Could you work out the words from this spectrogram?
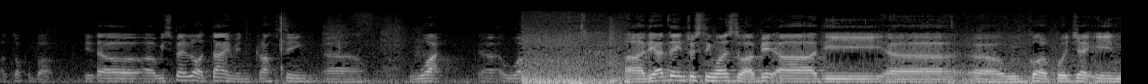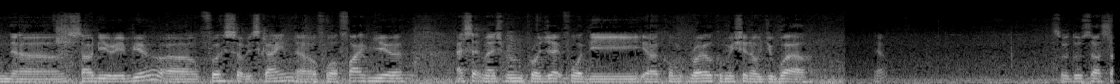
I'll talk about it. Uh, uh, we spend a lot of time in crafting uh, what uh, what uh, the other interesting ones to update are the uh, uh, we've got a project in uh, Saudi Arabia, uh, first of its kind, uh, for a five-year asset management project for the uh, Com- Royal Commission of Jubail. Yeah. So those are some.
